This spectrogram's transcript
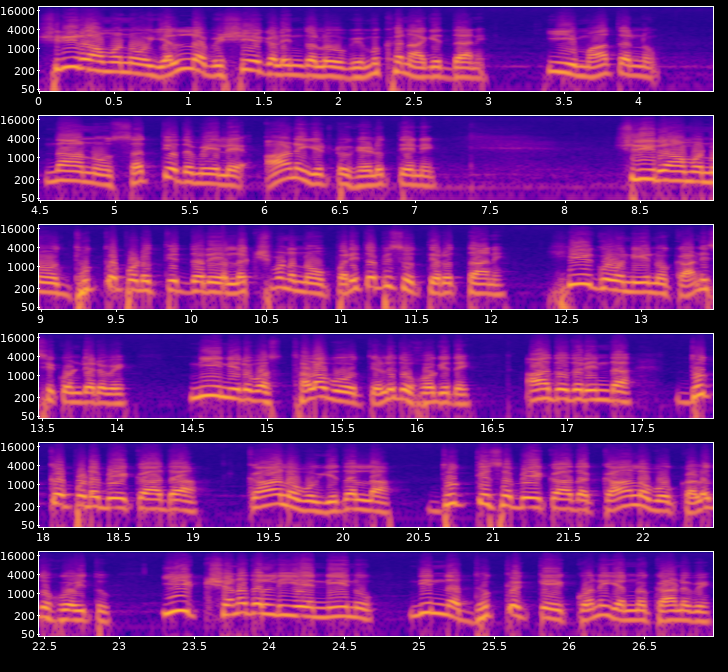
ಶ್ರೀರಾಮನು ಎಲ್ಲ ವಿಷಯಗಳಿಂದಲೂ ವಿಮುಖನಾಗಿದ್ದಾನೆ. ಈ ಮಾತನ್ನು ನಾನು ಸತ್ಯದ ಮೇಲೆ ಆಣೆಯಿಟ್ಟು ಹೇಳುತ್ತೇನೆ. ಶ್ರೀರಾಮನು ದುಃಖ ಪಡುತ್ತಿದ್ದರೆ ಲಕ್ಷ್ಮಣನು ಪರಿತಪಿಸುತ್ತಿರುತ್ತಾನೆ. ಹೀಗೋ ನೀನು ಕಾಣಿಸಿಕೊಂಡಿರುವೆ. ನೀನಿರುವ ಸ್ಥಳವು ತಿಳಿದು ಹೋಗಿದೆ ಆದುದರಿಂದ ದುಃಖ ಪಡಬೇಕಾದ ಕಾಲವು ಇದಲ್ಲ. ದುಃಖಿಸಬೇಕಾದ ಕಾಲವು ಕಳೆದು ಹೋಯಿತು. ಈ ಕ್ಷಣದಲ್ಲಿಯೇ ನೀನು ನಿನ್ನ ದುಃಖಕ್ಕೆ ಕೊನೆಯನ್ನು ಕಾಣುವೆ.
